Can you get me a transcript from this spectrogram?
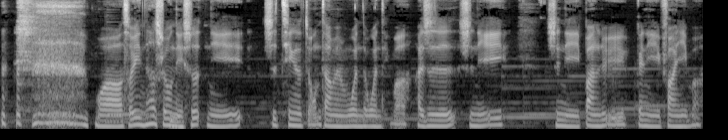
哇，所以那时候你是、你是听得懂他们问的问题吗？还是是你是你伴侣跟你翻译吗？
